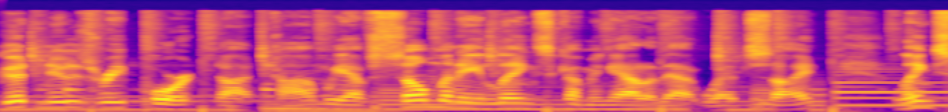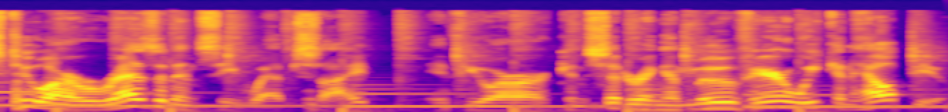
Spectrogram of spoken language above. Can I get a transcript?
Good News goodnewsreport.com. We have so many links coming out of that website. Links to our residency website. If you are considering a move here, we can help you.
